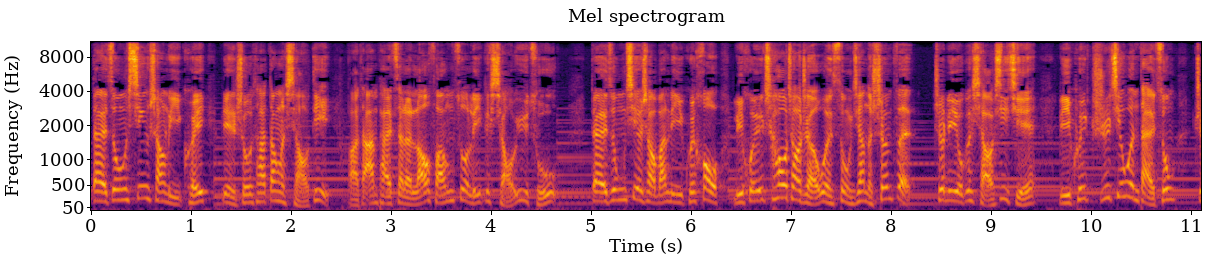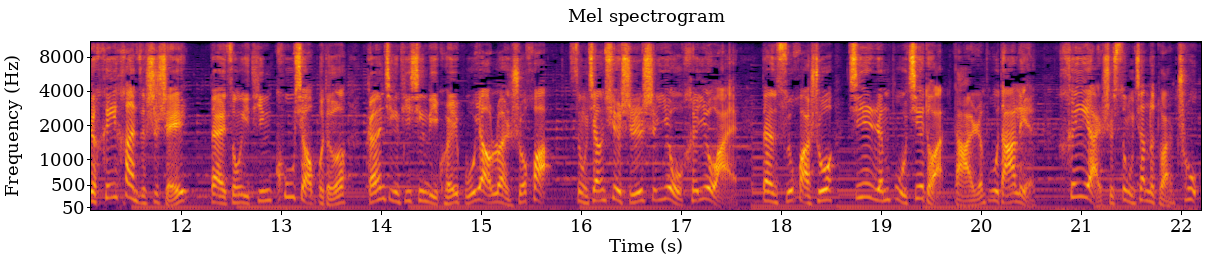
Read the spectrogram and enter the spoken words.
戴宗欣赏李逵，便收他当了小弟，把他安排在了牢房，做了一个小狱卒。戴宗介绍完李逵后，李逵吵吵着问宋江的身份。这里有个小细节，李逵直接问戴宗：“这黑汉子是谁？”戴宗一听，哭笑不得，赶紧提醒李逵不要乱说话。宋江确实是又黑又矮，但俗话说：“揭人不揭短，打人不打脸。”黑矮是宋江的短处，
